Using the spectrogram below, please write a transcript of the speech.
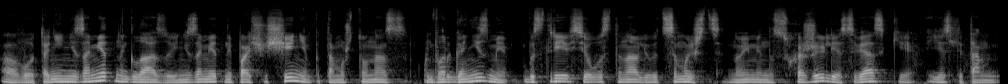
А вот. Они незаметны глазу и незаметны по ощущениям, потому что у нас в организме быстрее всего восстанавливаются мышцы, но именно сухожилия, связки, если там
